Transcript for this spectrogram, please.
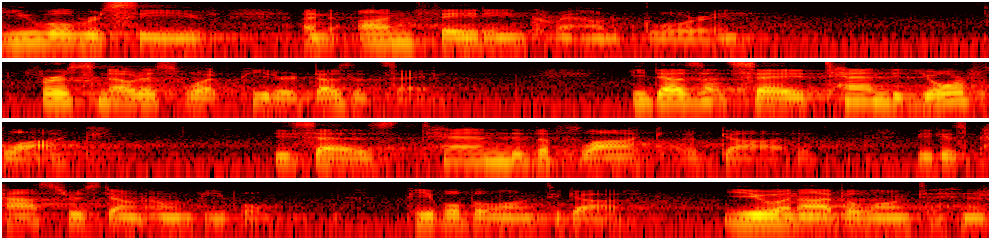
you will receive an unfading crown of glory. First, notice what Peter doesn't say. He doesn't say, tend your flock. He says, tend the flock of God, because pastors don't own people. People belong to God. You and I belong to Him.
